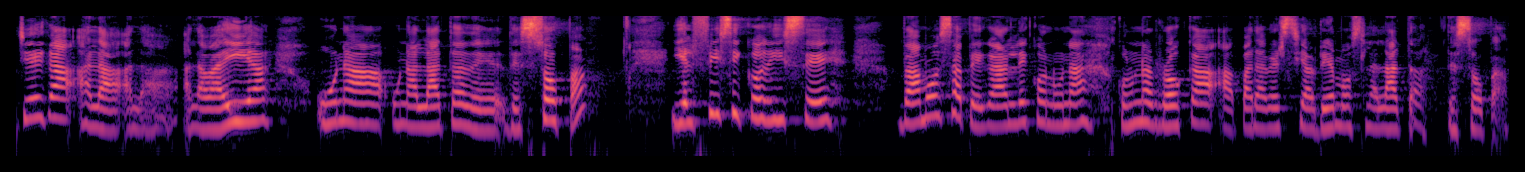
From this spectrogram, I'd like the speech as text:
llega a la, bahía una, lata de, de sopa, y el físico dice, vamos a pegarle con una, con una roca para ver si abrimos la lata de sopa.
